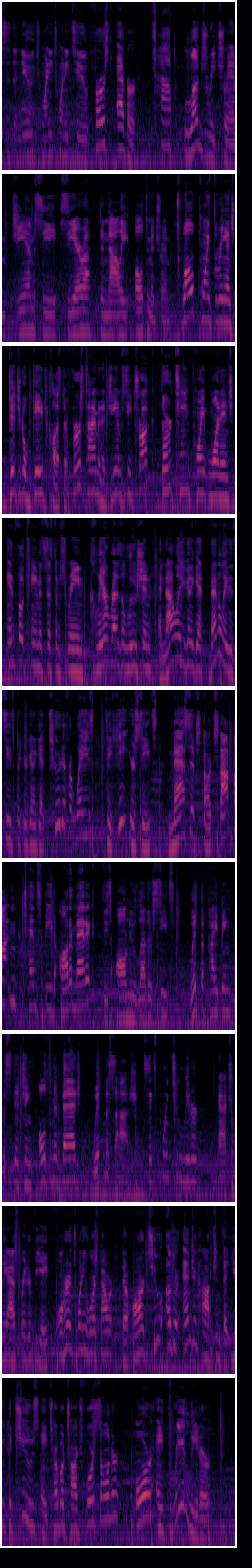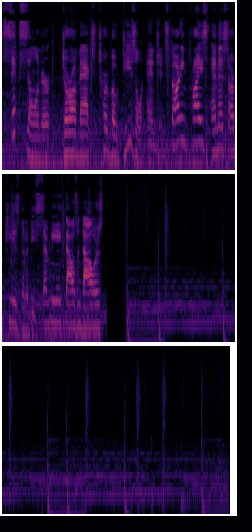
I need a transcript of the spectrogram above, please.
This is the new 2022 first ever top luxury trim GMC Sierra Denali Ultimate Trim. 12.3 inch digital gauge cluster, first time in a GMC truck, 13.1 inch infotainment system screen, clear resolution, and not only are you gonna get ventilated seats, but you're gonna get two different ways to heat your seats, massive start stop button, 10 speed automatic, these all new leather seats with the piping, the stitching, ultimate badge with massage. 6.2 liter naturally aspirated V8, 420 horsepower. There are two other engine options that you could choose, a turbocharged four cylinder or a three liter six cylinder Duramax turbo diesel engine. Starting price MSRP is going to be $78,000.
